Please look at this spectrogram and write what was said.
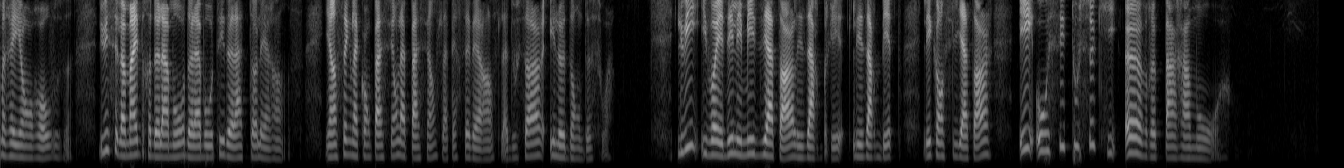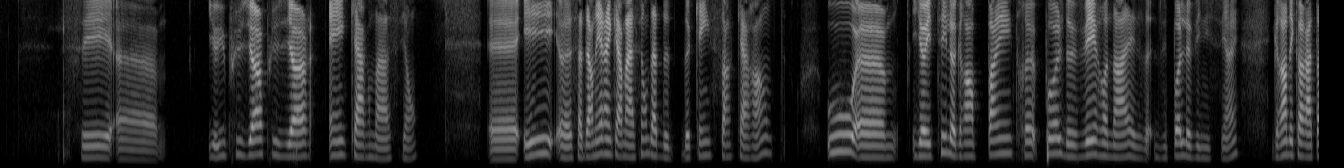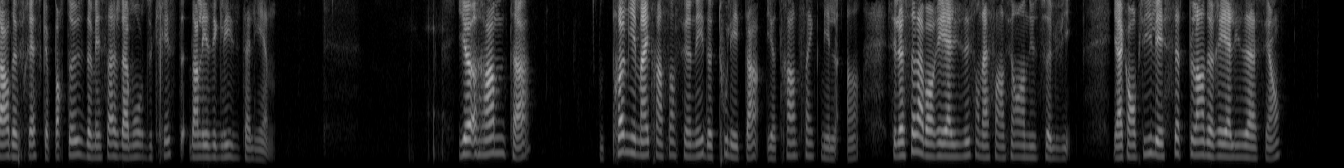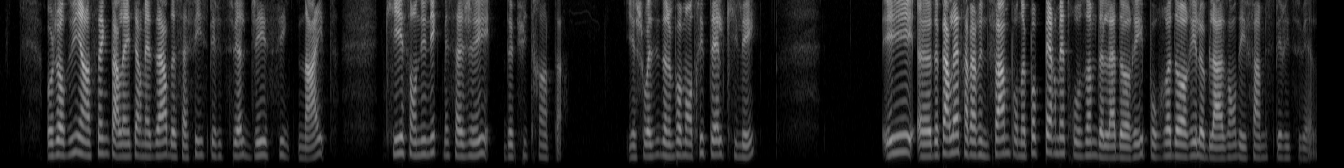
rayon rose. Lui, c'est le maître de l'amour, de la beauté, de la tolérance. Il enseigne la compassion, la patience, la persévérance, la douceur et le don de soi. Lui, il va aider les médiateurs, les arbitres, les, arbitres, les conciliateurs et aussi tous ceux qui œuvrent par amour. C'est, euh, il y a eu plusieurs, plusieurs incarnations euh, et euh, sa dernière incarnation date de, de 1540, où euh, il a été le grand peintre Paul de Véronèse, dit Paul le Vénitien, grand décorateur de fresques porteuses de messages d'amour du Christ dans les églises italiennes. Il y a Ramta, Premier maître ascensionné de tous les temps, il y a 35 000 ans. C'est le seul à avoir réalisé son ascension en une seule vie. Il a accompli les sept plans de réalisation. Aujourd'hui, il enseigne par l'intermédiaire de sa fille spirituelle, J.C. Knight, qui est son unique messager depuis 30 ans. Il a choisi de ne pas montrer tel qu'il est et euh, de parler à travers une femme pour ne pas permettre aux hommes de l'adorer, pour redorer le blason des femmes spirituelles.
